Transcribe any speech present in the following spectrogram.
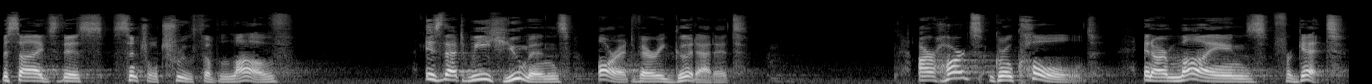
besides this central truth of love, is that we humans aren't very good at it. Our hearts grow cold and our minds forget.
